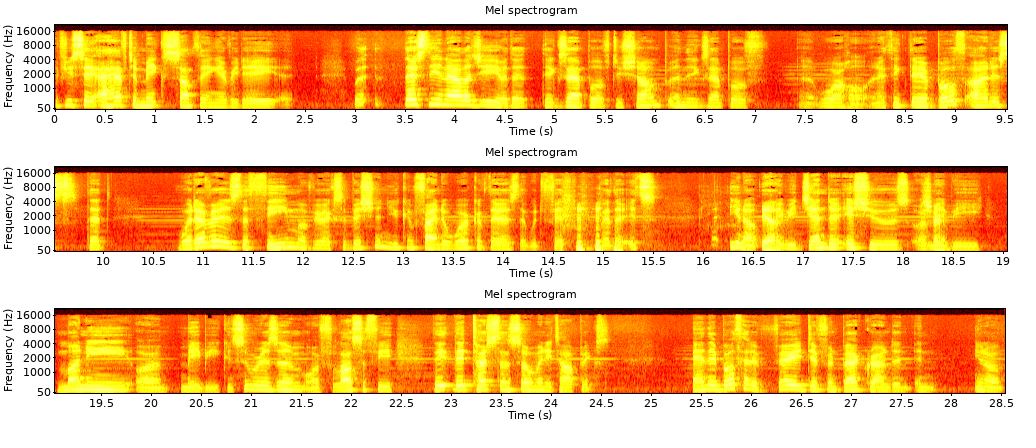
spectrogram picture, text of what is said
if you say I have to make something every day, uh, well, there's the analogy or the the example of Duchamp and the example of uh, Warhol, and I think they are both artists that. Whatever is the theme of your exhibition, you can find a work of theirs that would fit. Whether it's, you know, Yeah. maybe gender issues or Sure. maybe money or maybe consumerism or philosophy. They they touched on so many topics, and they both had a very different background. And, and you know,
